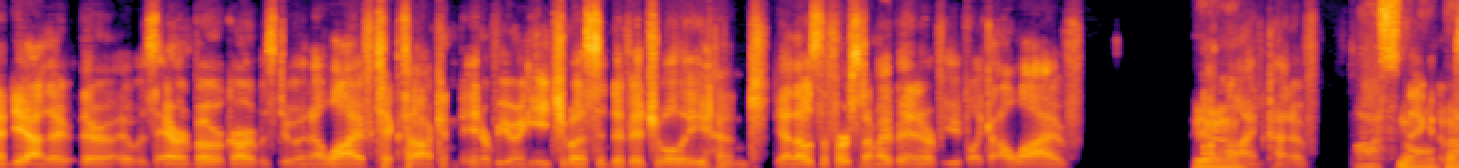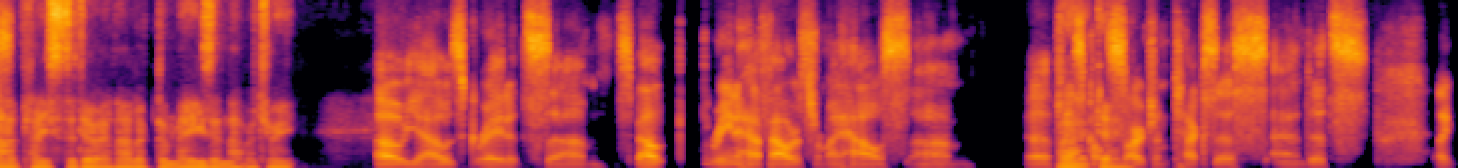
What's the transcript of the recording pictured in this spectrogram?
and yeah, there there it was Aaron Beauregard was doing a live TikTok and interviewing each of us individually, and yeah, that was the first time I'd been interviewed like on a live yeah. online kind of. Oh, it's not thing. a bad was... place to do it. That looked amazing that retreat. Oh yeah, it was great. It's um it's about three and a half hours from my house. Um a place okay. called Sargent, Texas, and it's like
